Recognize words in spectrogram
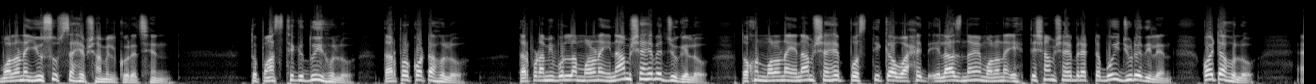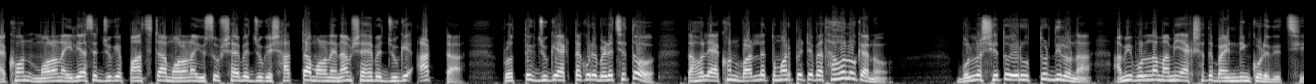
মৌলানা ইউসুফ সাহেব সামিল করেছেন। তো পাঁচ থেকে দুই হলো, তারপর কটা হলো? তারপর আমি বললাম, মৌলানা ইনাম সাহেবের যুগ এলো। তখন মৌলানা ইনাম সাহেব পস্তিকা ওয়াহেদ এলাজ নামে মৌলানা এহতেশাম সাহেবের একটা বই জুড়ে দিলেন। কয়টা হলো? এখন মৌলানা ইলিয়াসের যুগে পাঁচটা, মৌলানা ইউসুফ সাহেবের যুগে সাতটা, মৌলানা ইনাম সাহেবের যুগে আটটা। প্রত্যেক যুগে একটা করে বেড়েছে তো? তাহলে এখন বাড়লে তোমার পেটে ব্যথা হলো কেন? বলল, সে তো এর উত্তর দিল না। আমি বললাম, আমি একসাথে বাইন্ডিং করে দিচ্ছি।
